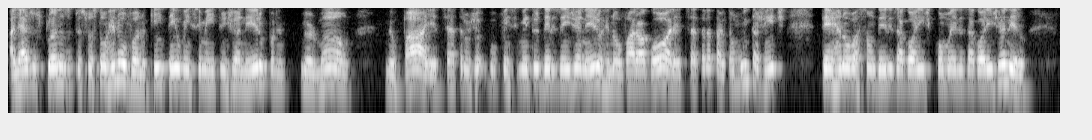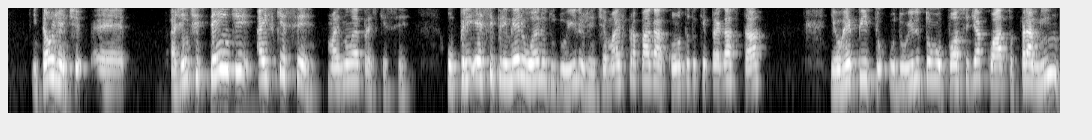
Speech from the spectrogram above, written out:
Aliás, os planos as pessoas estão renovando. Quem tem o vencimento em janeiro, por exemplo, meu irmão, meu pai, etc., o vencimento deles é em janeiro, renovaram agora, etc. Tal. Então, muita gente tem a renovação deles agora, em, como eles agora em janeiro. Então, gente, é, a gente tende a esquecer, mas não é para esquecer. Esse primeiro ano do Duílio, gente, é mais para pagar a conta do que para gastar. Eu repito, o Duílio tomou posse dia 4. Para mim,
